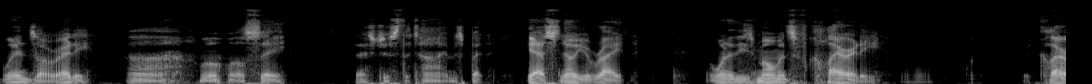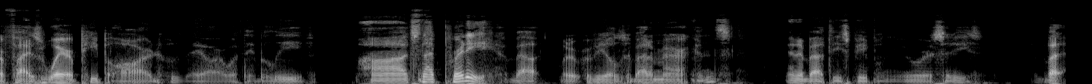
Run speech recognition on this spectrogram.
wins already. Uh, we'll, we'll see. That's just the times. But yes, no, you're right. One of these moments of clarity mm-hmm. that clarifies where people are and who they are, what they believe. Uh, it's not pretty about what it reveals about Americans and about these people in universities. But,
